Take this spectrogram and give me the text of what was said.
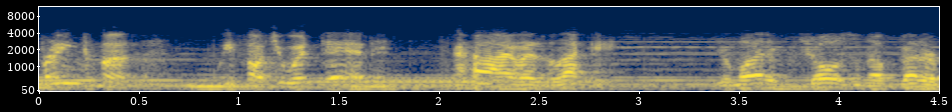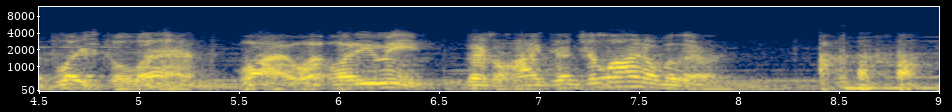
Brinkman! We thought you were dead. I was lucky. You might have chosen a better place to land. Why? What, what do you mean? There's a high tension line over there.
